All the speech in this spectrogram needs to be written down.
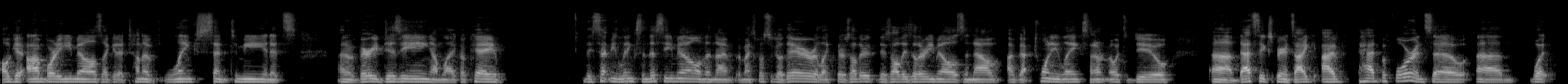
I'll get onboarding emails. I get a ton of links sent to me and it's, I don't know, very dizzying. I'm like, okay, they sent me links in this email and then I'm, am I supposed to go there? Or like there's other, there's all these other emails and now I've got 20 links. I don't know what to do. Uh, that's the experience I, have had before. And so, um, what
